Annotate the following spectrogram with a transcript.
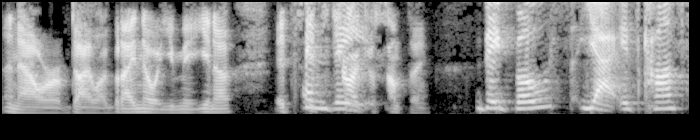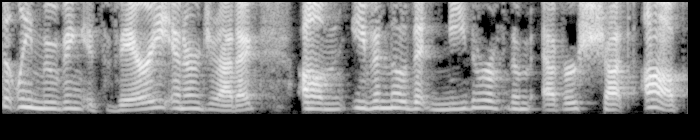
an hour of dialogue. But I know what you mean. You know, it's and it's they, charged with something. They both, yeah, it's constantly moving. It's very energetic. Um, even though that neither of them ever shut up,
